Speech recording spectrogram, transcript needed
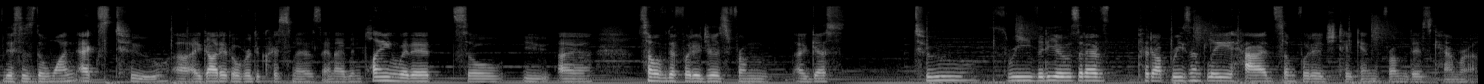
this is the One X2. Uh, I got it over the Christmas and I've been playing with it. So you, uh, some of the footages from I guess two, three videos that I've put up recently had some footage taken from this camera.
